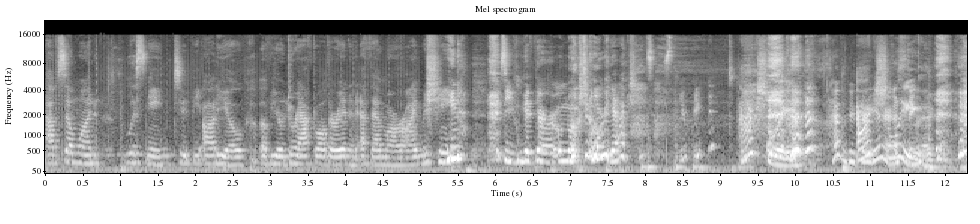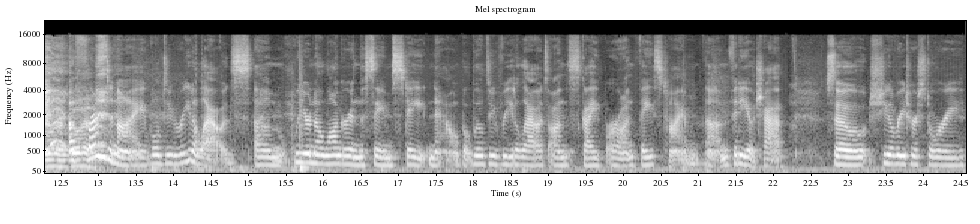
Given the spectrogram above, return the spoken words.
Have someone listening to the audio of your draft while they're in an fMRI machine, so you can get their emotional reactions as they read it. Actually, That would be pretty Actually- interesting. Go a friend and I will do read alouds. Um, we are no longer in the same state now, but we'll do read alouds on Skype or on FaceTime, um, video chat. So she'll read her story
